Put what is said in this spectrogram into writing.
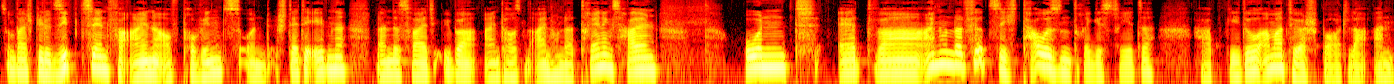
zum Beispiel 17 Vereine auf Provinz- und Städteebene, landesweit über 1100 Trainingshallen und etwa 140.000 registrierte Hapkido Amateursportler an.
